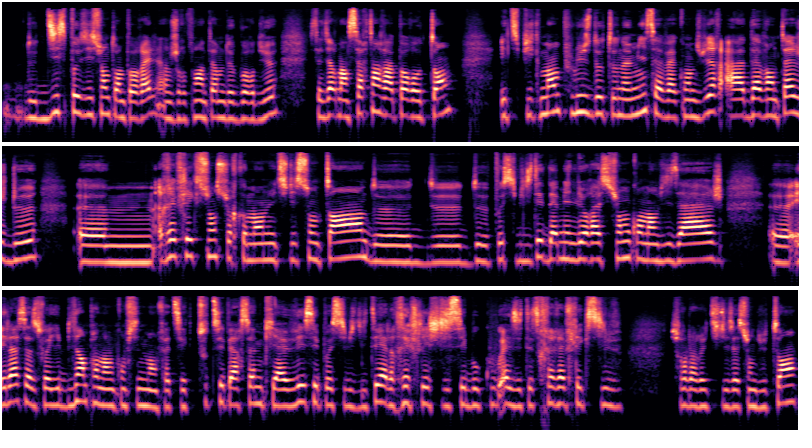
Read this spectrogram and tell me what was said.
de disposition temporelle, je reprends un terme de Bourdieu, c'est-à-dire d'un certain rapport au temps. Et typiquement, plus d'autonomie, ça va conduire à davantage de euh, réflexion sur comment on utilise son temps, de, de, possibilités d'amélioration qu'on envisage. Euh, et là, ça se voyait bien pendant le confinement, en fait. C'est que toutes ces personnes qui avaient ces possibilités, elles réfléchissaient beaucoup, elles étaient très réflexives sur leur utilisation du temps.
